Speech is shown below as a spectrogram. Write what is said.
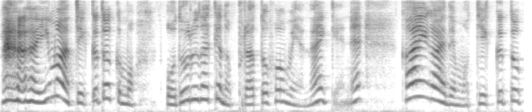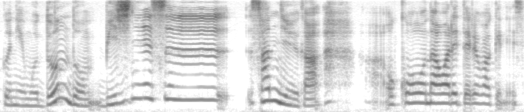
今は TikTok も踊るだけのプラットフォームやないけんね。海外でも TikTok にもどんどんビジネス参入が行われてるわけです。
